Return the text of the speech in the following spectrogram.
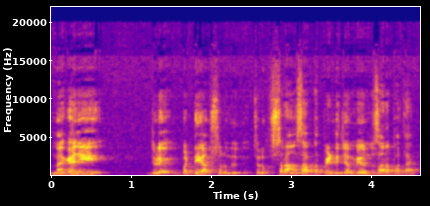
ਮੈਂ ਕਿਹਾ ਜੀ, ਜਿਹੜੇ ਵੱਡੇ ਅਫਸਰ ਹੁੰਦੇ, ਚਲੋ ਸਰਾਂ ਸਾਹਿਬ ਤਾਂ ਪਿੰਡ ਜੰਮੇ, ਉਹਨੂੰ ਸਾਰਾ ਪਤਾ ਹੈ।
